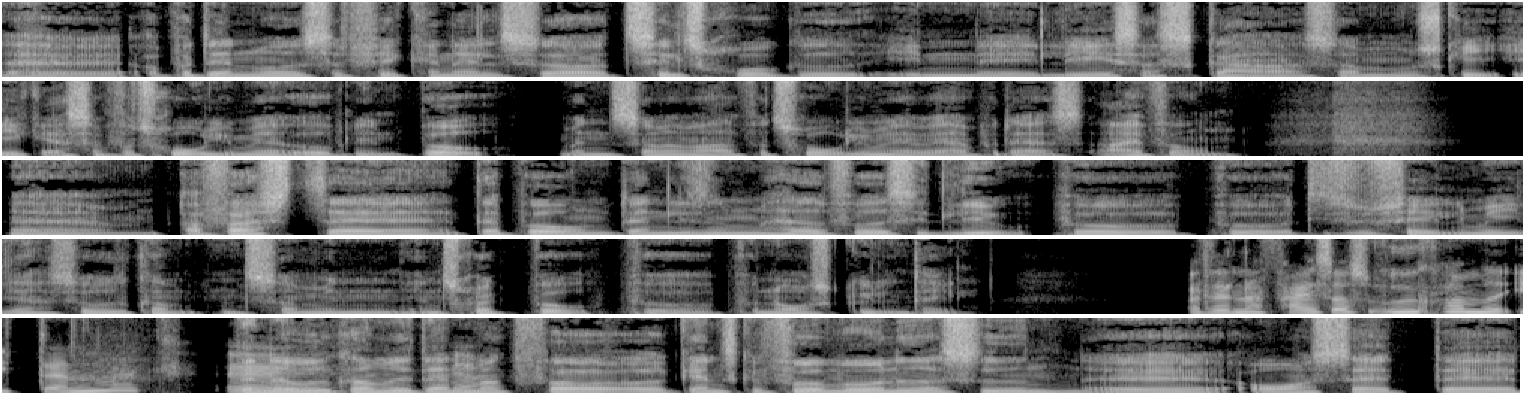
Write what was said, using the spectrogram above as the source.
Øh, og på den måde så fik han altså tiltrukket en øh, læserskare, som måske ikke er så fortrolig med at åbne en bog, men som er meget fortrolig med at være på deres iPhone. Øh, og først da, da bogen den ligesom havde fået sit liv på, på de sociale medier, så udkom den som en, en trykt bog på, på Norsk Gyldendal. Og den er faktisk også udkommet i Danmark. Den er øh, udkommet i Danmark ja. for ganske få måneder siden, øh, oversat af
